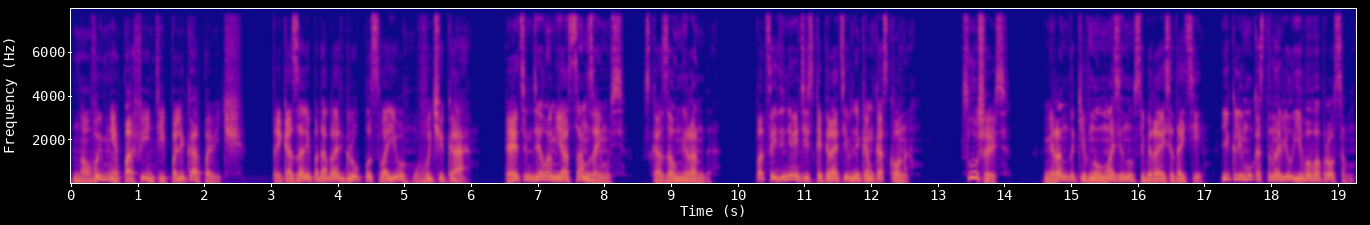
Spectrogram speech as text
Но вы мне, Парфентий Поликарпович, приказали подобрать группу свою в ВЧК. Этим делом я сам займусь, сказал Миранда. Подсоединяйтесь к оперативникам Каскона. Слушаюсь. Миранда кивнул Мазину, собираясь отойти и Климук остановил его вопросом.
